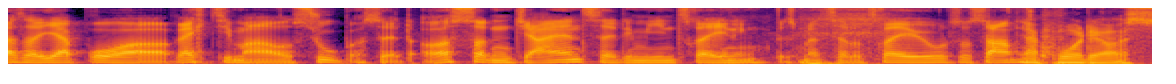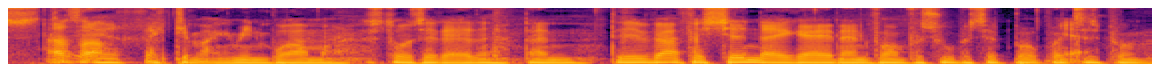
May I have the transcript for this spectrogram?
Altså, jeg bruger rigtig meget supersæt, også sådan giant set i min træning, hvis man sætter tre øvelser sammen. Jeg bruger det også. Altså- det er rigtig mange af mine programmer. Stort set alle. Der er, en- det er i hvert fald sjældent, der ikke er en anden form for supersæt på på et Ja. tidspunkt.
